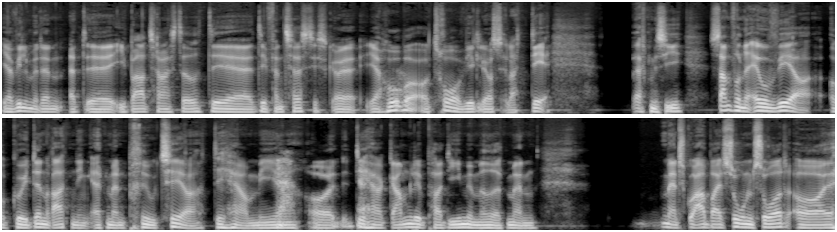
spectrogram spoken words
jeg vil med den, at øh, I bare tager afsted. Det er, det er fantastisk, og jeg, jeg håber og tror virkelig også, eller det, hvad skal man sige, samfundet er jo ved at gå i den retning, at man prioriterer det her mere, ja. og det ja. her gamle paradigme med, at man, man skulle arbejde solen sort, og øh,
